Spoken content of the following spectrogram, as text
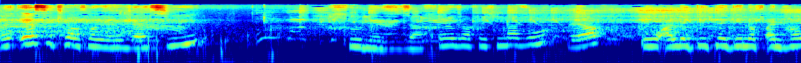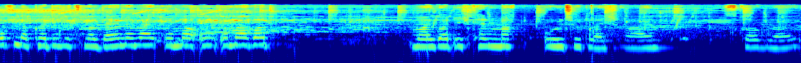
Das erste Tor von der Jessie. Schöne Sache, sag ich mal so. Ja. Oh, alle Gegner gehen auf einen Haufen. Da könnte ich jetzt mal Dynamite. Oh, oh, oh mein Gott. Oh mein Gott, ich kann Macht Ulte gleich rein. Score gleich.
